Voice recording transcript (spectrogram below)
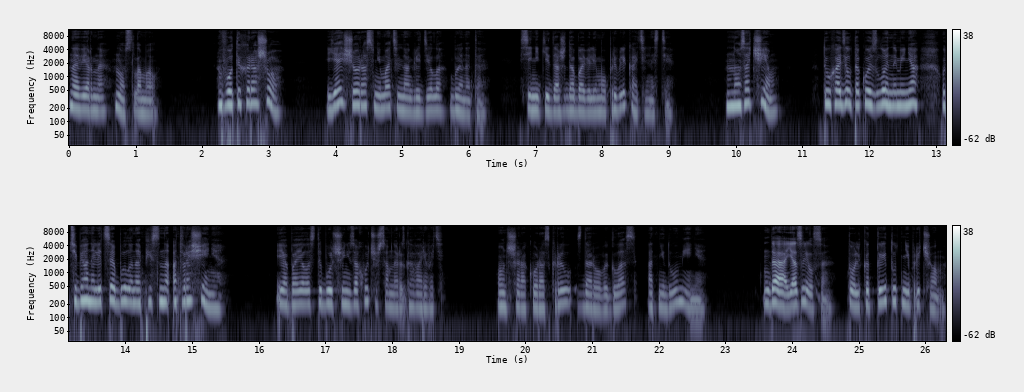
Наверное, нос сломал. «Вот и хорошо». Я еще раз внимательно оглядела Беннета. Синяки даже добавили ему привлекательности. «Но зачем? Ты уходил такой злой на меня, у тебя на лице было написано «отвращение». Я боялась, ты больше не захочешь со мной разговаривать». Он широко раскрыл здоровый глаз от недоумения. «Да, я злился. Только ты тут ни при чем.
